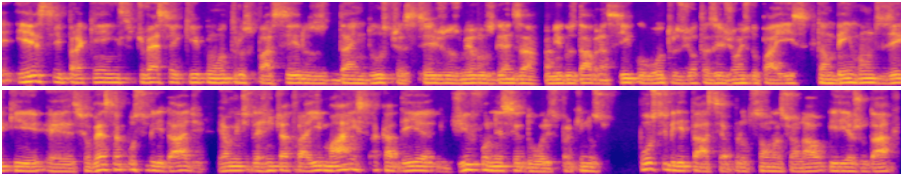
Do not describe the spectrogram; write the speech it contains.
Esse, para quem estivesse aqui com outros parceiros da indústria, seja os meus grandes amigos da Brancico ou outros de outras regiões do país, também vão dizer que é, se houvesse a possibilidade realmente da gente atrair mais a cadeia de fornecedores para que nos possibilitasse a produção nacional, iria ajudar.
